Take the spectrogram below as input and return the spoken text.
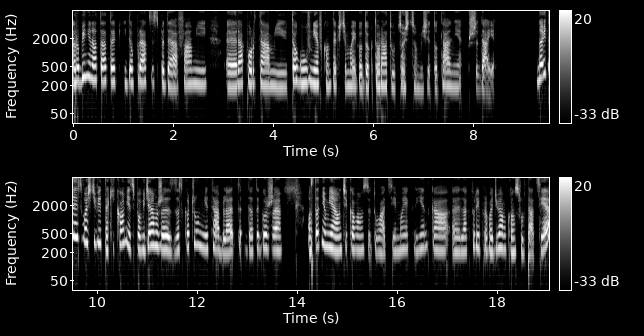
robienia notatek i do pracy z PDF-ami, e, raportami. To głównie w kontekście mojego doktoratu coś, co mi się totalnie przydaje. No i to jest właściwie taki koniec. Powiedziałam, że zaskoczył mnie tablet, dlatego że ostatnio miałam ciekawą sytuację. Moja klientka, e, dla której prowadziłam konsultację,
